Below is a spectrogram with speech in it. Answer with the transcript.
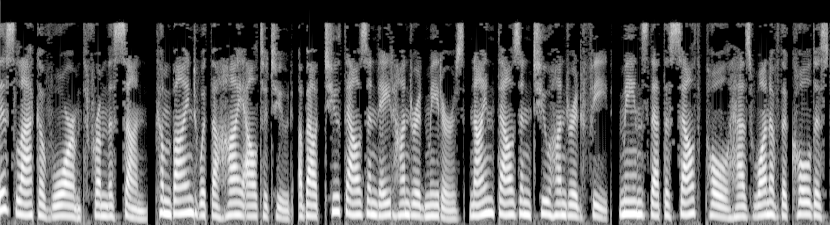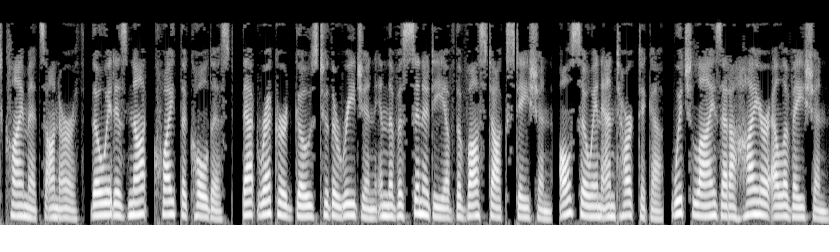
This lack of warmth from the sun, combined with the high altitude about 2,800 meters 9,200 feet, means that the South Pole has one of the coldest climates on Earth though it is not quite the coldest, that record goes to the region in the vicinity of the Vostok Station, also in Antarctica, which lies at a higher elevation.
